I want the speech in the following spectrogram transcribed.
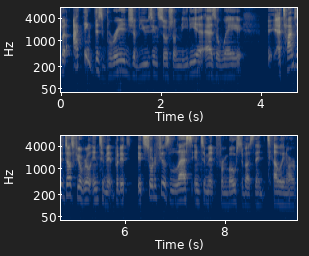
But I think this bridge of using social media as a way at times it does feel real intimate, but it it sort of feels less intimate for most of us than telling our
